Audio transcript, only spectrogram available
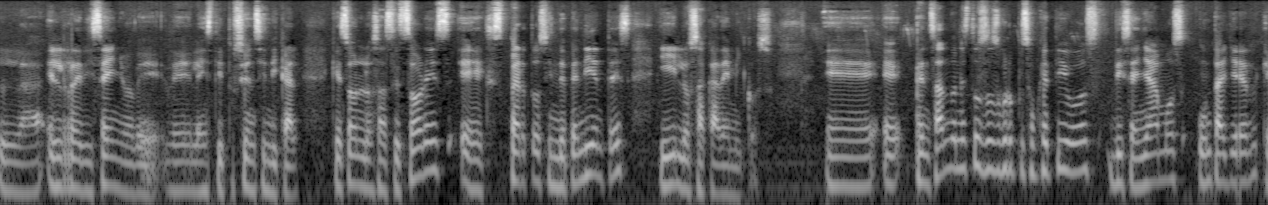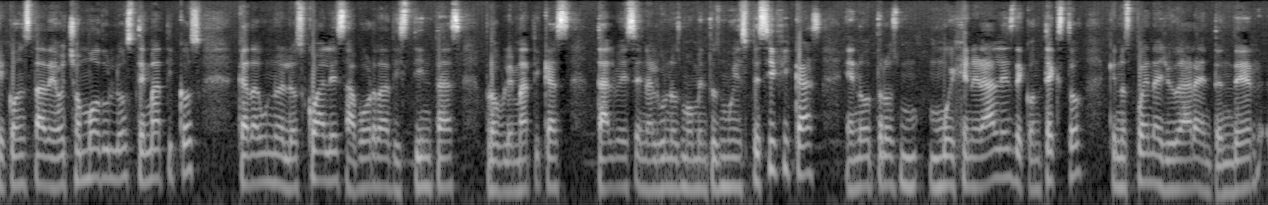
el rediseño de, la institución sindical, que son los asesores, expertos independientes y los académicos. Eh, eh, pensando en estos dos grupos objetivos, diseñamos un taller que consta de ocho módulos temáticos, cada uno de los cuales aborda distintas problemáticas, tal vez en algunos momentos muy específicas, en otros muy generales de contexto, que nos pueden ayudar a entender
